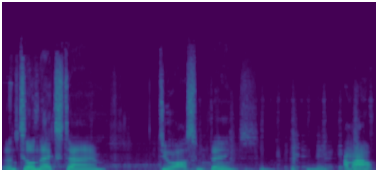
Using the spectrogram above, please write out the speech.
Until next time, do awesome things. I'm out.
